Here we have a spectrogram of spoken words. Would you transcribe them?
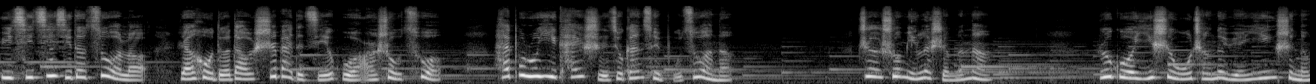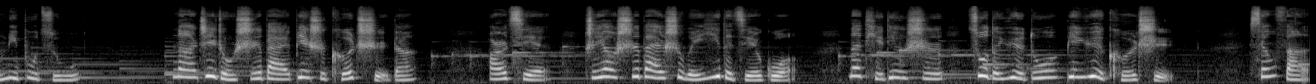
与其积极的做了，然后得到失败的结果而受挫，还不如一开始就干脆不做呢。这说明了什么呢？如果一事无成的原因是能力不足，那这种失败便是可耻的。而且，只要失败是唯一的结果，那铁定是做的越多便越可耻。相反，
